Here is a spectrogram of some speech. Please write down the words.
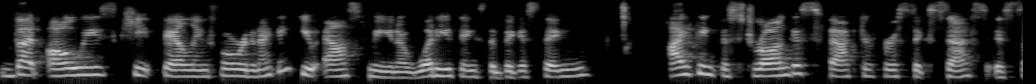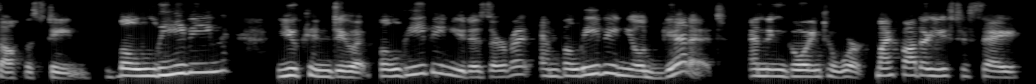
but always keep failing forward. And I think you asked me, you know, what do you think is the biggest thing? I think the strongest factor for success is self esteem, believing you can do it, believing you deserve it, and believing you'll get it, and then going to work. My father used to say,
